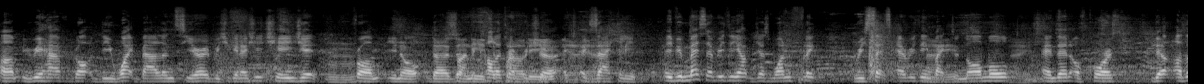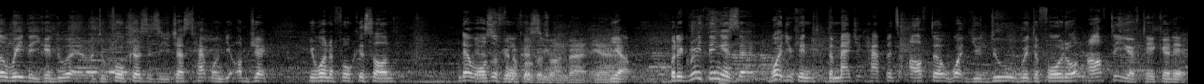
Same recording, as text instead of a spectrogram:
um, we have got the white balance here, which you can actually change it mm-hmm. from you know the, the, the color temperature yeah, exactly. Yeah. If you mess everything up, just one flick resets everything nice. back to normal. Nice. And then of course, the other way that you can do it uh, to focus is you just tap on the object you want to focus on. That will also focus, focus on that. Yeah. Yeah. But the great thing is that what you can, the magic happens after what you do with the photo after you have taken it.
